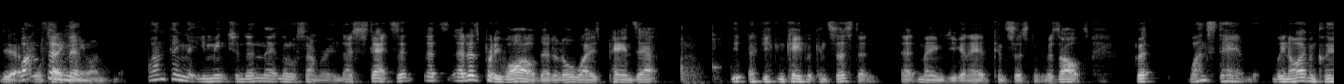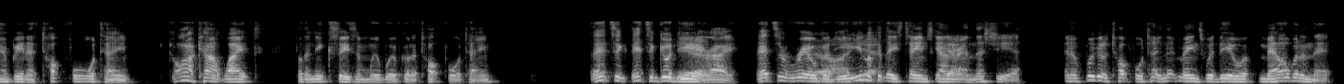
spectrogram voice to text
yeah. one we'll thing take that- anyone. one thing that you mentioned in that little summary, those stats, it, that's it is pretty wild that it always pans out. If you can keep it consistent, that means you're going to have consistent results. But one stat, when Ivan Cleary being a top four team, God, I can't wait for the next season where we've got a top four team. That's a that's a good Yeah. year, eh? That's a real good Oh, year. You look at these teams going Yeah. around this year, and if we've got a top four team, that means we're there with Melbourne and that.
